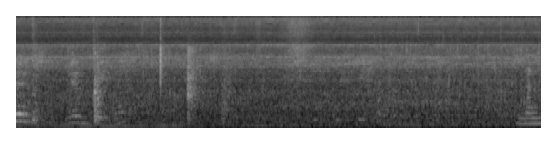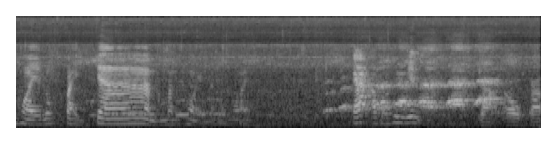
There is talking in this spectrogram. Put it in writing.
ลืมลืมปิดนะมันหอยลงไปจาน มันหอยนะมันหอย กะเอาไปพี่วินกะเอากะ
